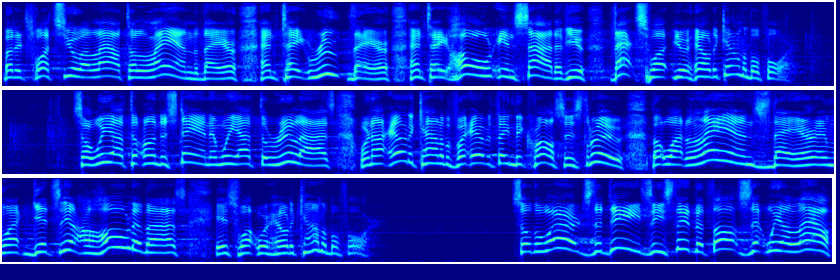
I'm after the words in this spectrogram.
but it's what you allow to land there and take root there and take hold inside of you. That's what you're held accountable for. So we have to understand and we have to realize we're not held accountable for everything that crosses through, but what lands there and what gets a hold of us is what we're held accountable for. So the words, the deeds, these things, the thoughts that we allow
